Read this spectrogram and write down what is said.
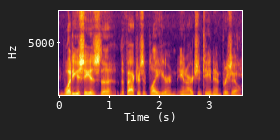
what do you see as the, the factors at play here in, in Argentina and Brazil?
